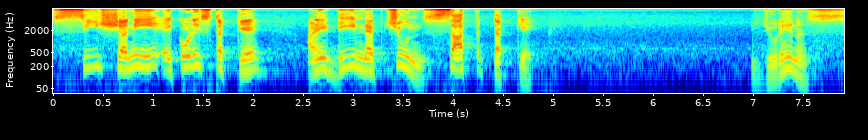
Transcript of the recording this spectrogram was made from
सी शनी एकोणीस टक्के आणि डी नेपच्यून सात टक्के. युरेनस.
